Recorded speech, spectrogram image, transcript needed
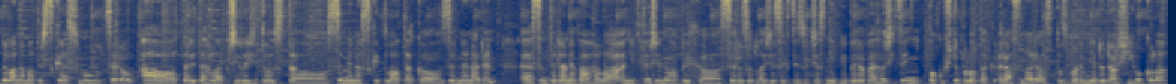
byla na mateřské s mou dcerou a tady tahle příležitost o, se mi naskytla tak o, ze dne na den. A já jsem teda neváhala ani vteřinu, abych o, se rozhodla, že se chci zúčastnit výběrového řízení. Pak už to bylo tak raz na raz. Pozvali mě do dalšího kola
